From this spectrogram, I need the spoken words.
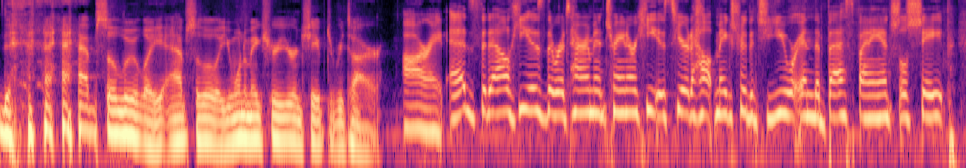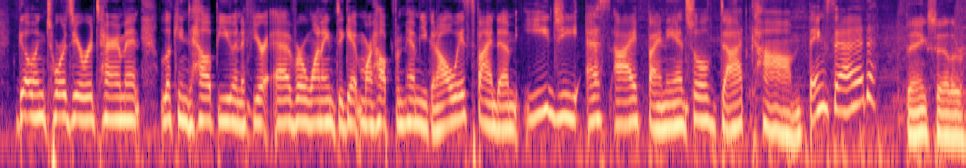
absolutely. Absolutely. You want to make sure you're in shape to retire. All right. Ed Siddell, he is the retirement trainer. He is here to help make sure that you are in the best financial shape going towards your retirement, looking to help you. And if you're ever wanting to get more help from him, you can always find him, egsifinancial.com. Thanks, Ed. Thanks, Heather.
